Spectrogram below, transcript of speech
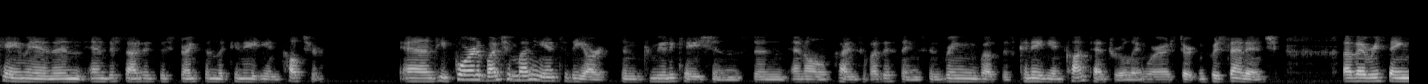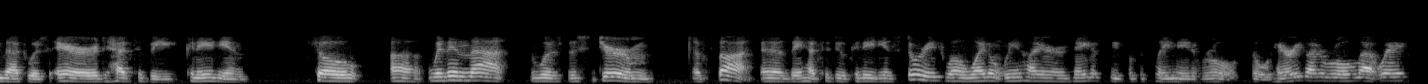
came in and, and decided to strengthen the Canadian culture and he poured a bunch of money into the arts and communications and, and all kinds of other things and bringing about this Canadian content ruling where a certain percentage of everything that was aired had to be Canadian. So uh, within that was this germ of thought. Uh, they had to do Canadian stories. Well, why don't we hire Native people to play Native roles? So Harry got a role that way,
